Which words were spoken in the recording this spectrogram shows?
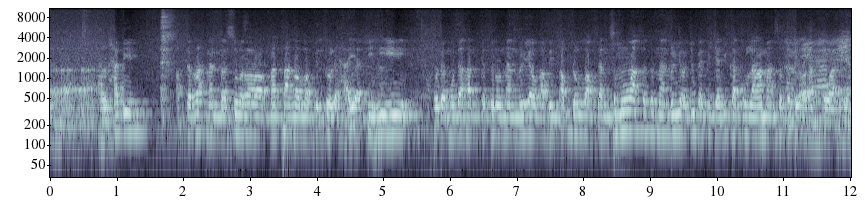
uh, al-habib Abdurrahman Basura matanallah bintul hayatihi mudah-mudahan keturunan beliau Habib Abdullah dan semua keturunan beliau juga dijadikan ulama seperti orang tuanya.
